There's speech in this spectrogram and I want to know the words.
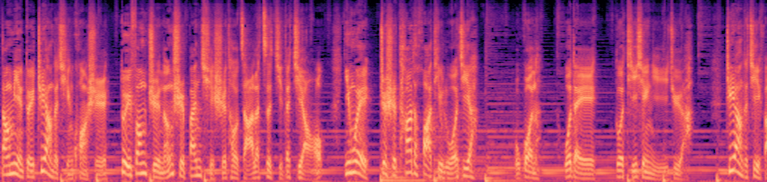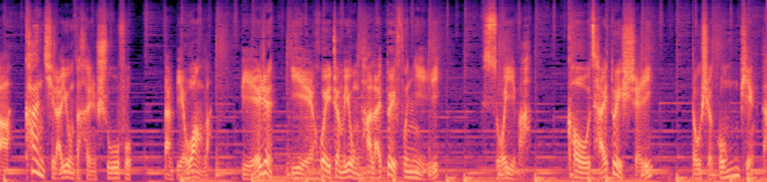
当面对这样的情况时，对方只能是搬起石头砸了自己的脚，因为这是他的话题逻辑啊。不过呢，我得。多提醒你一句啊，这样的技法看起来用得很舒服，但别忘了，别人也会这么用它来对付你，所以嘛，口才对谁都是公平的。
